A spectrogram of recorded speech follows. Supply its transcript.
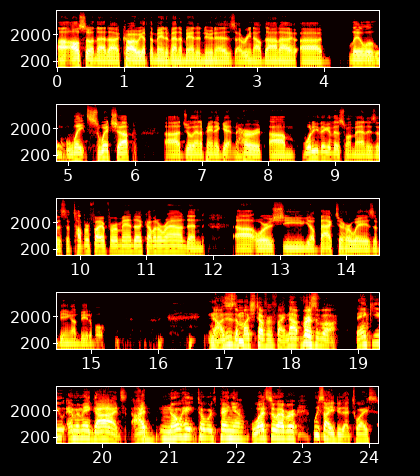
Uh, also in that uh, car, we got the main event: Amanda Nunes, Irene Aldana. Uh, little late switch up. Uh, Julianna Pena getting hurt. Um, what do you think of this one, man? Is this a tougher fight for Amanda coming around, and uh, or is she, you know, back to her ways of being unbeatable? No, this is a much tougher fight. Now, first of all, thank you, MMA gods. I no hate towards Pena whatsoever. We saw you do that twice.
